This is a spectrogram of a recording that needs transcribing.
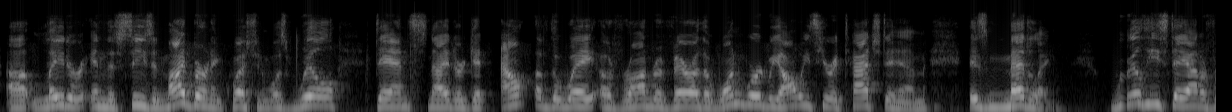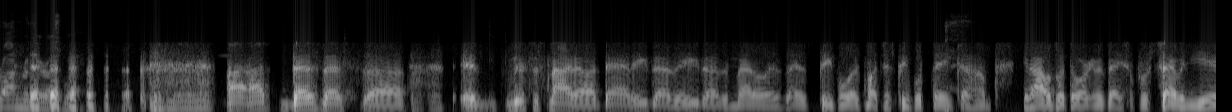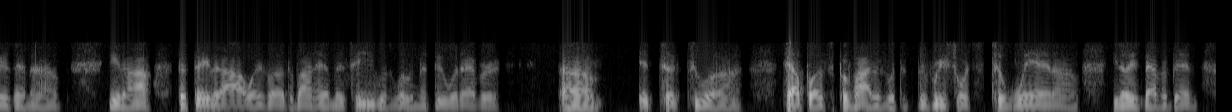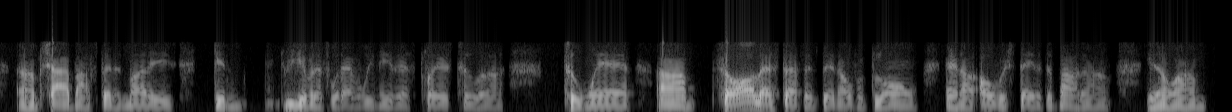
uh, later in the season. My burning question was Will Dan Snyder get out of the way of Ron Rivera? The one word we always hear attached to him is meddling. Will he stay out of Ron Rivera's way? I, I, that's that's uh, it, Mr. Snyder, uh, Dad. He doesn't he doesn't meddle as as people as much as people think. Um, you know, I was with the organization for seven years, and um, you know, I, the thing that I always loved about him is he was willing to do whatever um, it took to uh, help us, provide us with the, the resources to win. Um, you know, he's never been um, shy about spending money getting giving us whatever we needed as players to uh, to win. Um, so all that stuff has been overblown and uh, overstated about um, you know um,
